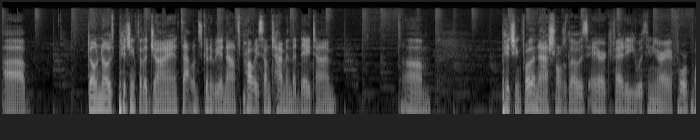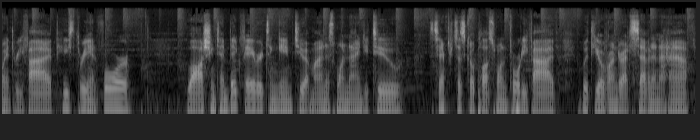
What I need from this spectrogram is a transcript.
Uh, Don't know is pitching for the Giants. That one's going to be announced probably sometime in the daytime. Um, pitching for the Nationals though is Eric Fedde with an ERA of 4.35. He's three and four. Washington big favorites in Game Two at minus 192. San Francisco plus 145 with the over under at seven and a half.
